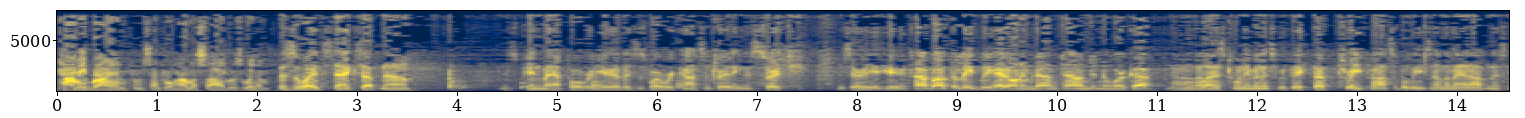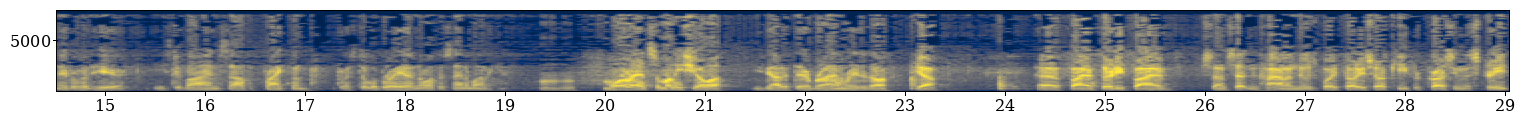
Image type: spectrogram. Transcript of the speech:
Tommy Bryan from Central Homicide was with him. This is the way it stacks up now. This pin map over here, this is where we're concentrating the search. This area here. How about the lead we had on him downtown? Didn't it work out? No, the last 20 minutes we picked up three possible leads on the man out in this neighborhood here. East of Vine, south of Franklin, west of La Brea, north of Santa Monica. Mm-hmm. More ransom money show up? You got it there, Brian. Read it off. Yeah. Uh, 535, Sunset and Highland. Newsboy thought he saw Kiefer crossing the street.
